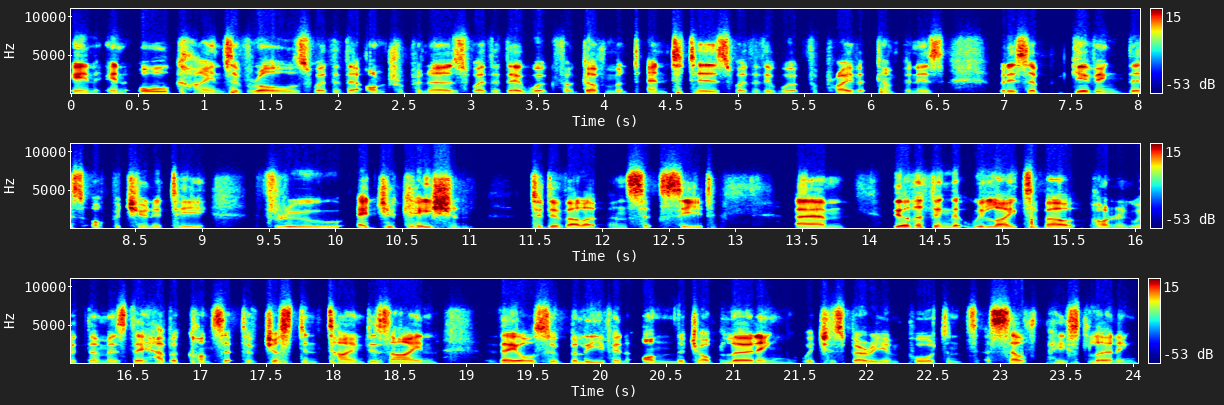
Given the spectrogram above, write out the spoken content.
in, in all kinds of roles, whether they're entrepreneurs, whether they work for government entities, whether they work for private companies, but it's a, giving this opportunity through education to develop and succeed. Um, the other thing that we liked about partnering with them is they have a concept of just-in-time design. They also believe in on-the-job learning, which is very important, a self-paced learning.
